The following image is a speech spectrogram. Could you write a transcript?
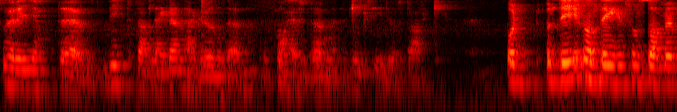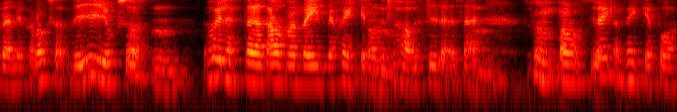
så är det jätteviktigt att lägga den här grunden och få hästen liksidig och stark. Och, och det är ju någonting som sa med människan också, att vi är ju också, Mm. har ju lättare att använda innerskänkeln om det är på Mm. höger sida. Så. Mm. så man måste ju verkligen tänka på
